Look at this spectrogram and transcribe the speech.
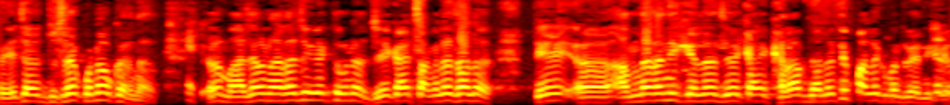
याच्या दुसऱ्या कोणावर करणार? तेव्हा माझ्यावर नाराजी व्यक्त होणार. जे काय चांगलं झालं ते आमदारांनी केलं जे काय खराब झालं ते पालकमंत्र्यांनी केलं.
